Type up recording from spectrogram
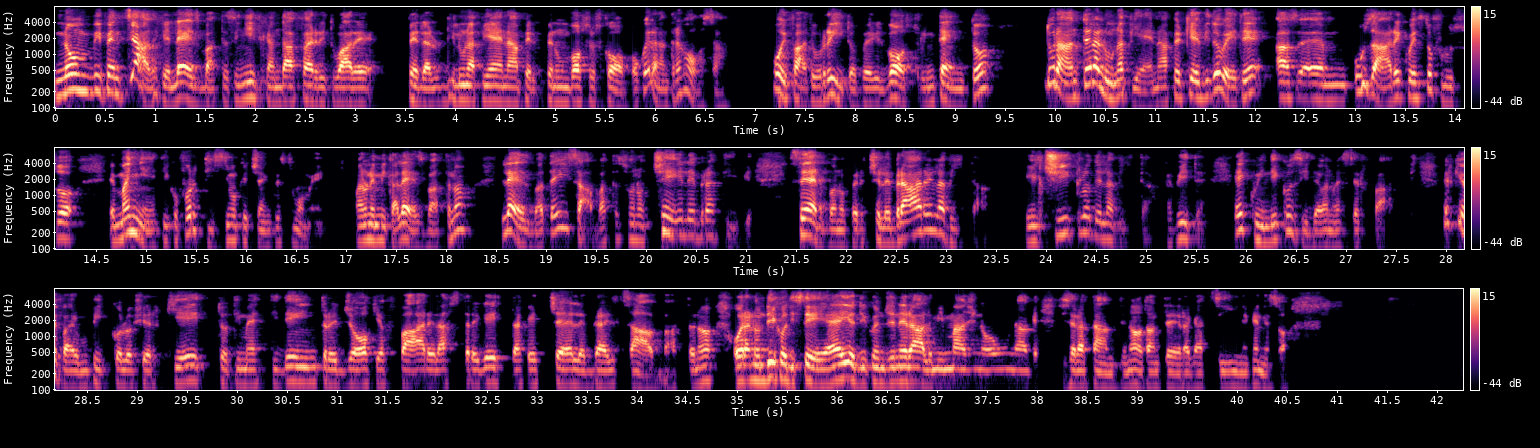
non vi pensiate che l'esbat significa andare a fare il rituale la, di luna piena per, per un vostro scopo, quella è un'altra cosa. Voi fate un rito per il vostro intento durante la luna piena, perché vi dovete as, ehm, usare questo flusso magnetico fortissimo che c'è in questo momento ma non è mica l'Esbat, no? L'Esbat e i Sabbat sono celebrativi, servono per celebrare la vita, il ciclo della vita, capite? E quindi così devono essere fatti. Perché fare un piccolo cerchietto, ti metti dentro e giochi a fare la streghetta che celebra il Sabbat, no? Ora non dico di sé, eh? io dico in generale, mi immagino una che ci sarà tante, no? Tante ragazzine, che ne so,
